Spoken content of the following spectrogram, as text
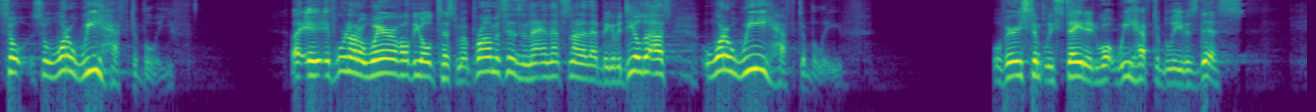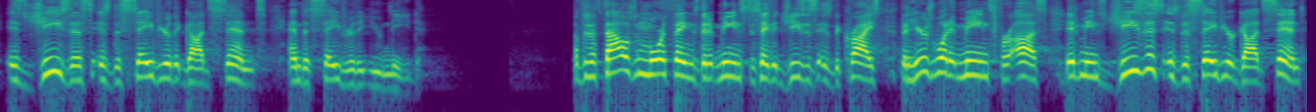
So, so what do we have to believe? If we're not aware of all the Old Testament promises and, that, and that's not that big of a deal to us, what do we have to believe? Well, very simply stated, what we have to believe is this is Jesus is the Savior that God sent and the Savior that you need. Now, there's a thousand more things that it means to say that Jesus is the Christ, but here's what it means for us it means Jesus is the Savior God sent,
